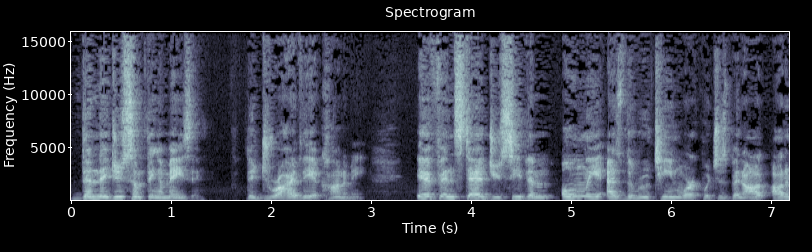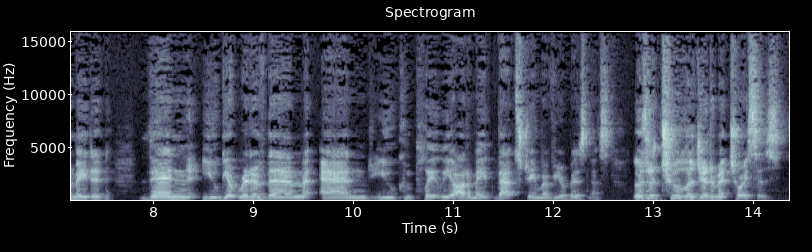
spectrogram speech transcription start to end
then they do something amazing. They drive the economy. If instead you see them only as the routine work which has been automated, then you get rid of them and you completely automate that stream of your business. Those are two legitimate choices.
